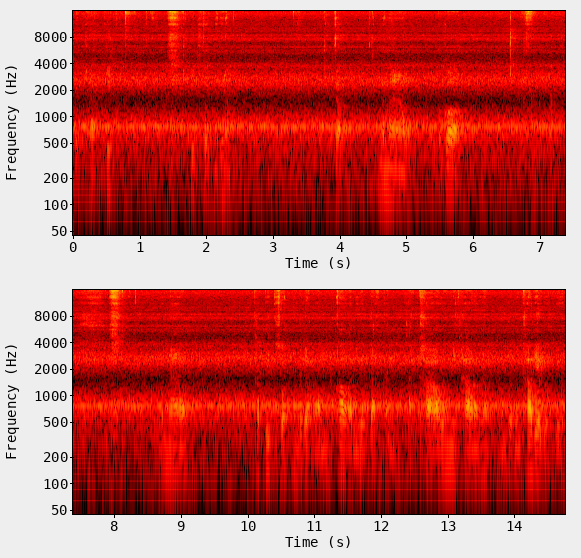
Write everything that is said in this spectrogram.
รสชาติพริกพริกสดนี่พี่น้อง มะนาว แล้วก็มะนาวกับพริกสดมันก็จะหอมเข้ากันเลยตัดกันตัดข้าวไม่มีข้าวนะครับมันจะเป็นข้าวเดียวกับเดียว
